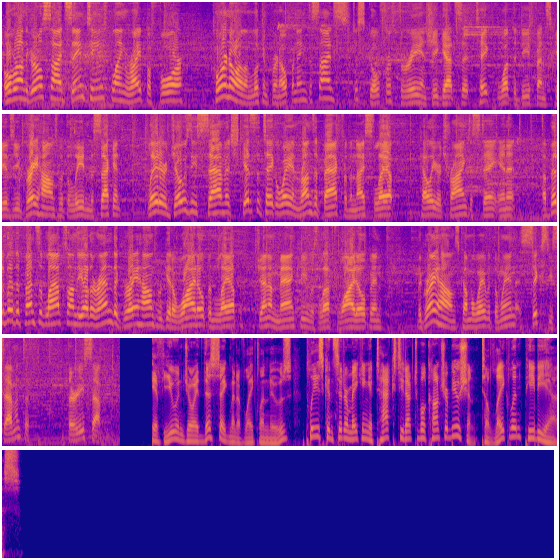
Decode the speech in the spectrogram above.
Over on the girls' side, same teams playing right before. Core Norland looking for an opening, decides just go for three, and she gets it. Take what the defense gives you. Greyhounds with the lead in the second. Later, Josie Savage gets the takeaway and runs it back for the nice layup. Kelliher trying to stay in it. A bit of a defensive lapse on the other end. The Greyhounds would get a wide open layup. Jenna Mankey was left wide open. The Greyhounds come away with the win 67 to 37. If you enjoyed this segment of Lakeland News, please consider making a tax-deductible contribution to Lakeland PBS.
